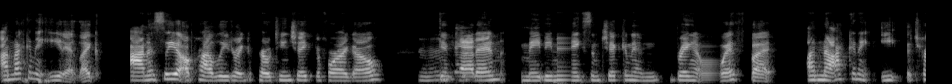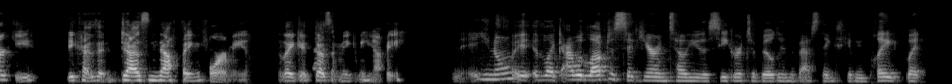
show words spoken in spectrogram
I'm not going to eat it. Like, honestly, I'll probably drink a protein shake before I go, Mhm. get that in, maybe make some chicken and bring it with, but I'm not going to eat the turkey because it does nothing for me. Like, it doesn't make me happy. you know, it- like I would love to sit here and tell you the secret to building the best Thanksgiving plate, but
